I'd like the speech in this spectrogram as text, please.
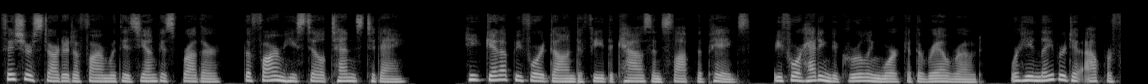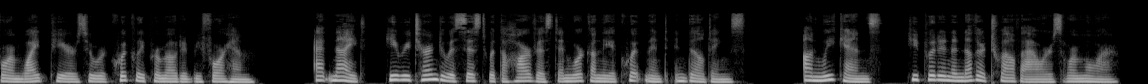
Fisher started a farm with his youngest brother, the farm he still tends today. He'd get up before dawn to feed the cows and slop the pigs, before heading to grueling work at the railroad, where he labored to outperform white peers who were quickly promoted before him. At night, he returned to assist with the harvest and work on the equipment and buildings. On weekends, He put in another 12 hours or more.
